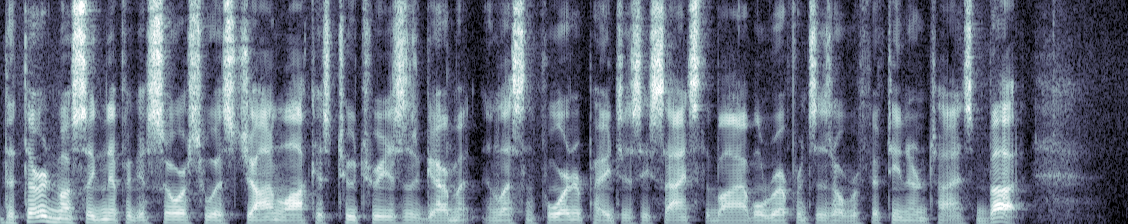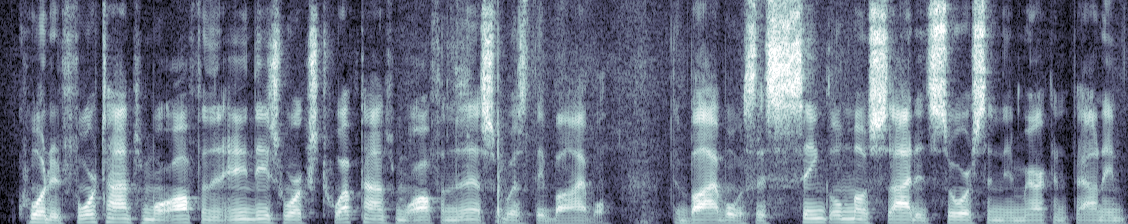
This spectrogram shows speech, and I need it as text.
The third most significant source was John Locke, his two treatises of government. In less than 400 pages, he cites the Bible, references over 1,500 times, but quoted four times more often than any of these works, 12 times more often than this, was the Bible. The Bible was the single most cited source in the American founding.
